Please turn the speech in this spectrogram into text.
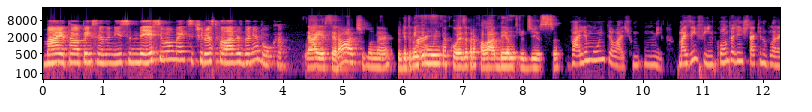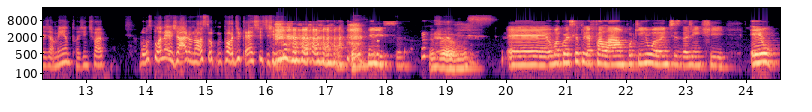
Maia, eu tava pensando nisso nesse momento, você tirou as palavras da minha boca. Ah, ia ser ótimo, né? Porque também tem muita coisa para falar dentro disso. Vale muito, eu acho, um, um mix. Mas, enfim, enquanto a gente tá aqui no planejamento, a gente vai. Vamos planejar o nosso podcast de. Isso. Vamos. É, uma coisa que eu queria falar um pouquinho antes da gente. Eu.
